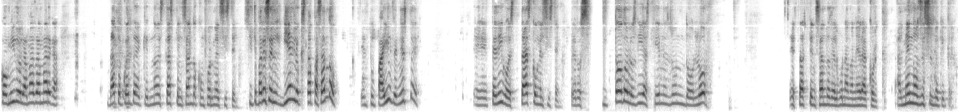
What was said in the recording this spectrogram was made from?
comido la más amarga, date cuenta de que no estás pensando conforme al sistema. Si te parece bien lo que está pasando en tu país, en este, eh, te digo, estás con el sistema, pero si todos los días tienes un dolor, estás pensando de alguna manera correcta. Al menos eso es lo que creo.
